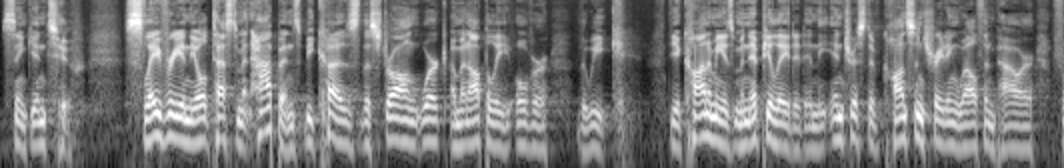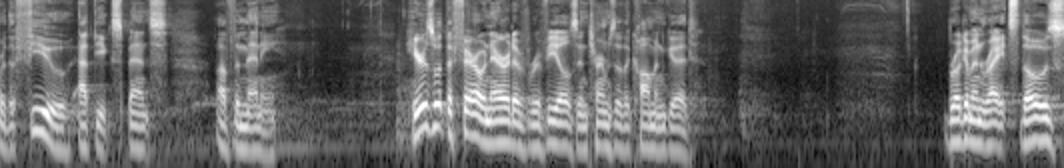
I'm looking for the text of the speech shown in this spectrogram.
sink into. Slavery in the Old Testament happens because the strong work a monopoly over the weak. The economy is manipulated in the interest of concentrating wealth and power for the few at the expense of the many. Here's what the Pharaoh narrative reveals in terms of the common good Brueggemann writes Those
